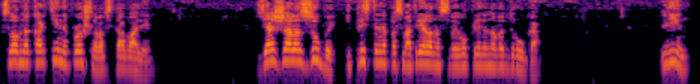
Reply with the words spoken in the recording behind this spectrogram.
словно картины прошлого вставали. Я сжала зубы и пристально посмотрела на своего преданного друга. — Лин,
